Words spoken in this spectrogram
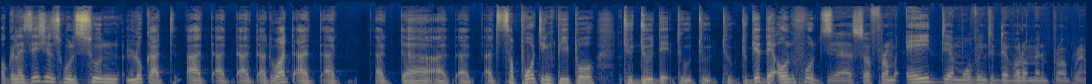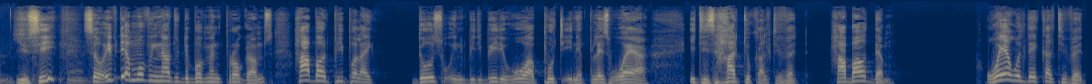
Organizations will soon look at, at, at, at, at what? At, at, at, uh, at, at, at supporting people to do the, to, to, to, to get their own foods. yeah. So from aid, they're moving to development programs. You see? So if they're moving now to development programs, how about people like those who in Bidibidi who are put in a place where it is hard to cultivate? How about them? Where will they cultivate?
